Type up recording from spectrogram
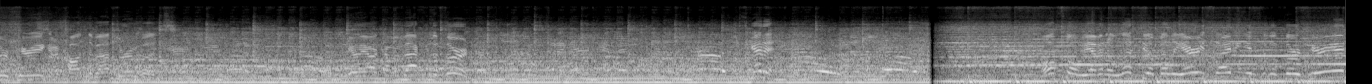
Third period, got caught in the bathroom, but here they are coming back for the third. It. Also, we have an Alessio Bellieri sighting into the third period.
